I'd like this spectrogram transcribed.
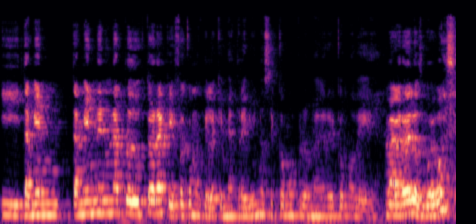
y también, también en una productora que fue como que la que me atreví, no sé cómo, pero me agarré como de... Me agarré de los huevos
